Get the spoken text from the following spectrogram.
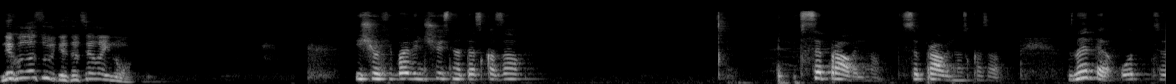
Не голосуйте за це лайно. І що, хіба він щось не те сказав? Все правильно, все правильно сказав. Знаєте, от е,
